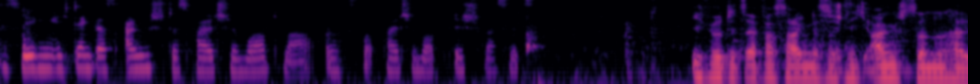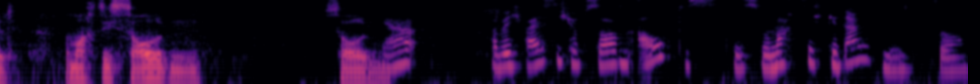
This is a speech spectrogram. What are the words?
deswegen, ich denke, dass Angst das falsche Wort war, oder das falsche Wort ist, was jetzt. Ich würde jetzt einfach sagen, das ist nicht Angst, sondern halt, man macht sich Sorgen. Sorgen. Ja, aber ich weiß nicht, ob Sorgen auch, das, das, man macht sich Gedanken. So.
